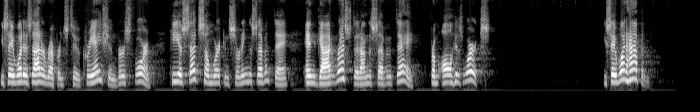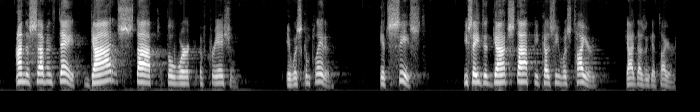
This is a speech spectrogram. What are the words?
You say, what is that a reference to? Creation, verse 4. He has said somewhere concerning the seventh day, and God rested on the seventh day from all his works. You say, what happened? On the seventh day, God stopped the work of creation. It was completed, it ceased. You say, Did God stop because he was tired? God doesn't get tired.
